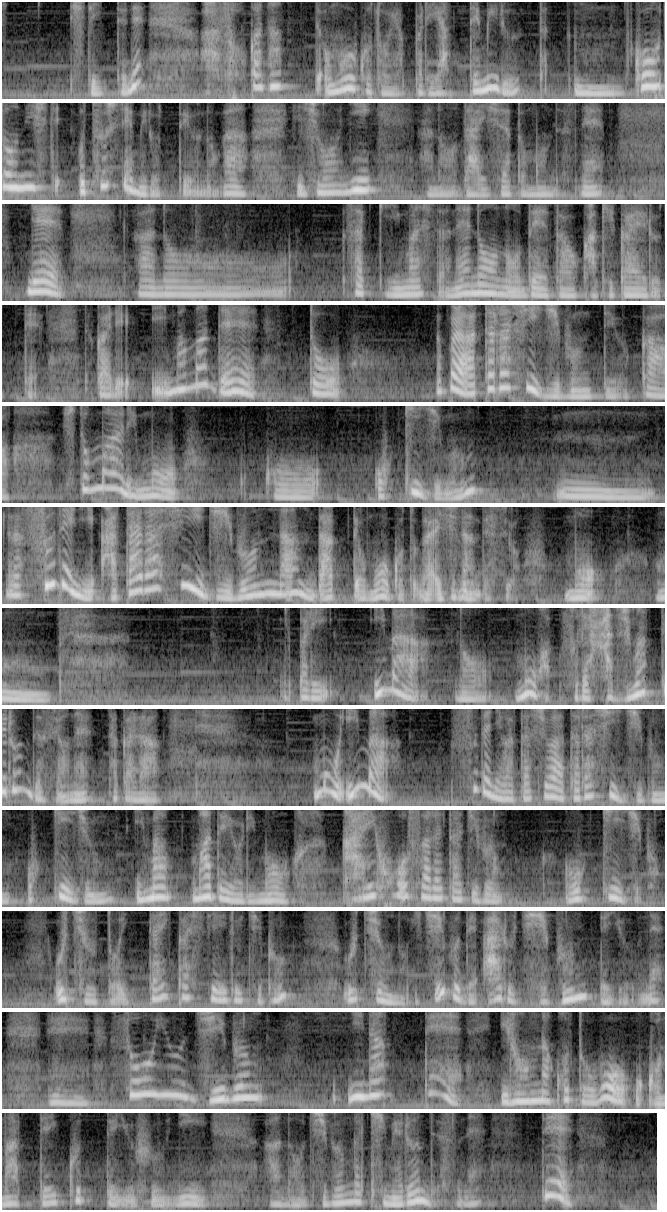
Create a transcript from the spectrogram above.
していってねあそうかなって思うことをやっぱりやってみる、うん、行動にして移してみるっていうのが非常にあの大事だと思うんですね。であのさっき言いましたね脳のデータを書き換えるって。だから今までとやっぱり新しい自分っていうか一回りもこう大きい自分？うん。すでに新しい自分なんだって思うこと大事なんですよ。もう、うん、やっぱり今のもうそれ始まってるんですよね。だからもう今すでに私は新しい自分大きい自分今までよりも解放された自分大きい自分。宇宙と一体化している自分宇宙の一部である自分っていうね、えー、そういう自分になっていろんなことを行っていくっていうふうにあの自分が決めるんですね。で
